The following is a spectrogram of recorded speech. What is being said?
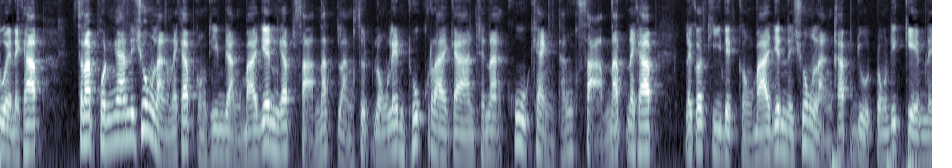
ด้วยนะครับสำหรับผลงานในช่วงหลังนะครับของทีมอย่างบาเย r n ครับสามนัดหลังสุดลงเล่นทุกรายการชนะคู่แข่งทั้ง 3 นัดนะครับ แล้วก็ทีเด็ดของบาเย r n ในช่วงหลังครับอยู่ตรงที่เกมใน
